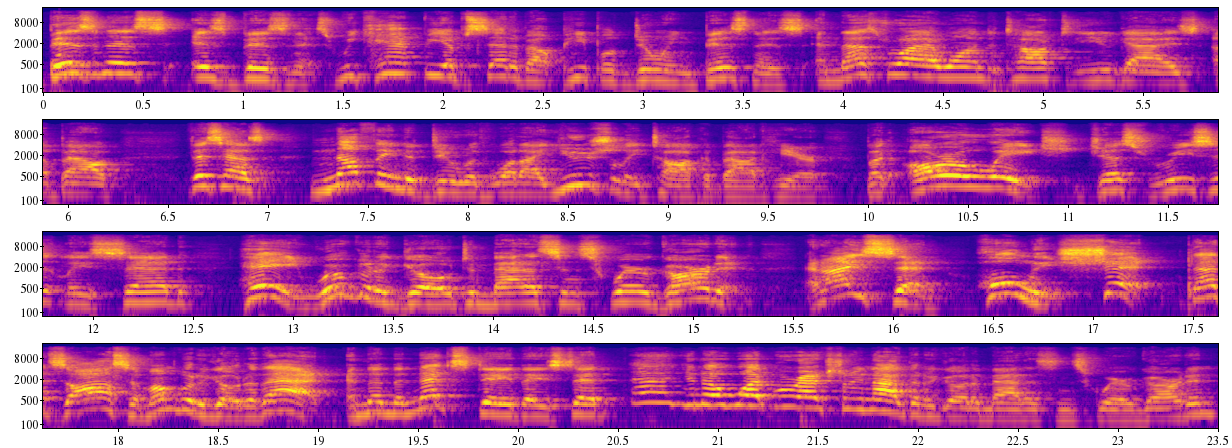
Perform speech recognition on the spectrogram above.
Business is business. We can't be upset about people doing business. And that's why I wanted to talk to you guys about this has nothing to do with what I usually talk about here, but ROH just recently said, hey, we're going to go to Madison Square Garden. And I said, holy shit, that's awesome. I'm going to go to that. And then the next day they said, eh, you know what? We're actually not going to go to Madison Square Garden.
